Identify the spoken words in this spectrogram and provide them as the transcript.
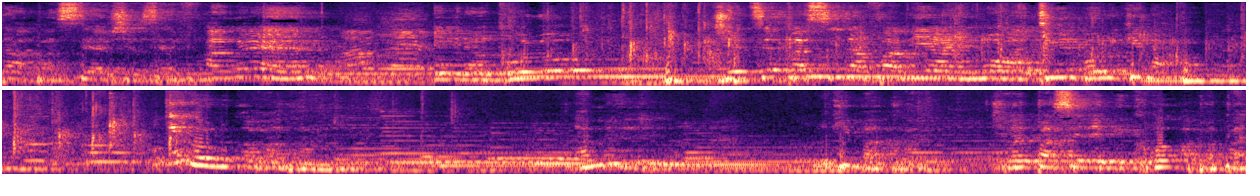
Je ne sais pas si la famille a un mot à dire. Bon, qui m'a pas. Amen. Qui m'a. Je vais passer le micro à papa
